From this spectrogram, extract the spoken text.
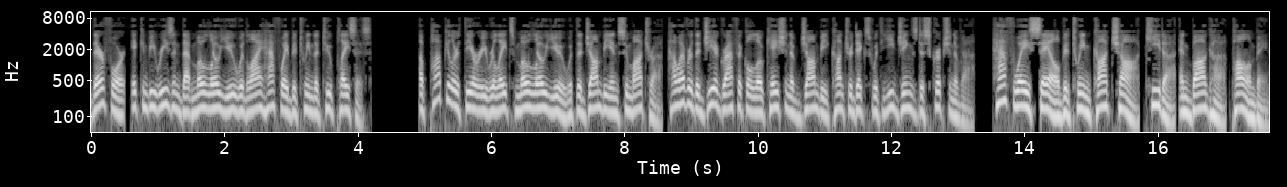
therefore, it can be reasoned that Mo Lo Yu would lie halfway between the two places. A popular theory relates Mo Lo Yu with the Jambi in Sumatra, however the geographical location of Jambi contradicts with Yi Jing's description of a halfway sail between Ka Cha and Bagha Palembang.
